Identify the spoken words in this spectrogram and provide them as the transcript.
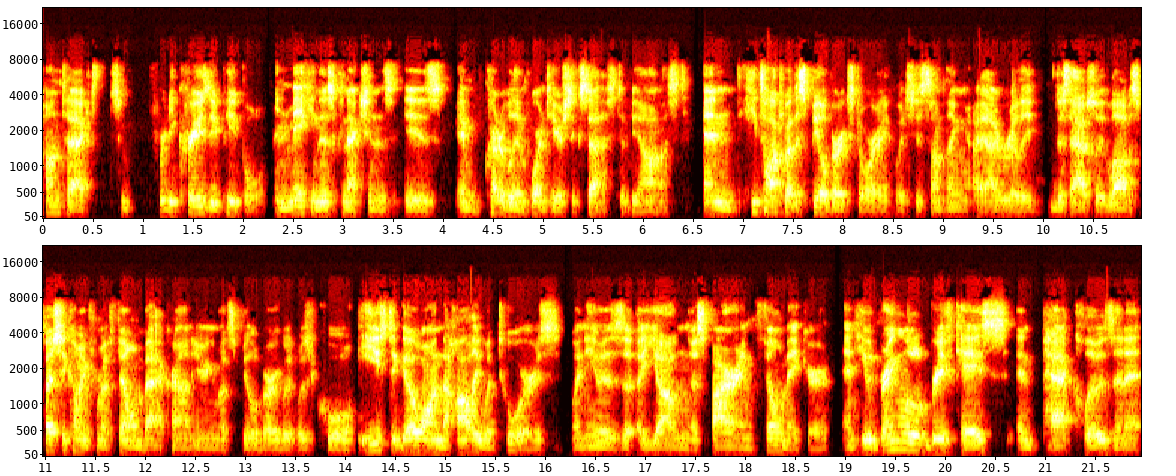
contact some pretty crazy people and making those connections is incredibly important to your success to be honest. And he talked about the spielberg story which is something I, I, really just absolutely love especially coming from a film background hearing about spielberg was, was cool. He used to go on the hollywood tours when he was a young aspiring filmmaker and he would bring a little briefcase and pack clothes in it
